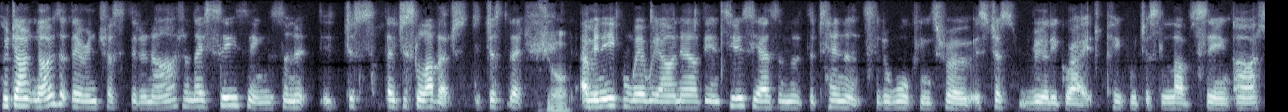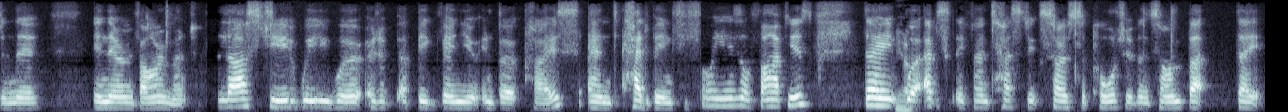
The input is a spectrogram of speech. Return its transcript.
who don't know that they're interested in art and they see things and it, it just they just love it, it just that sure. i mean even where we are now the enthusiasm of the tenants that are walking through is just really great people just love seeing art in their in their environment last year we were at a, a, big venue in Bourke Place and had been for four years or five years. They yep. were absolutely fantastic, so supportive and so on. But they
